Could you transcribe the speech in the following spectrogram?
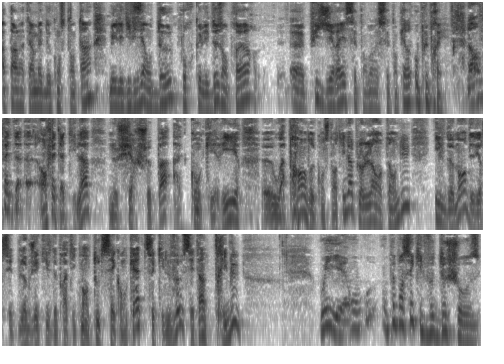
à part l'intermède de Constantin, mais il est divisé en deux pour que les deux empereurs euh, puisse gérer cet, empire au plus près. Alors en fait, euh, en fait, Attila ne cherche pas à conquérir euh, ou à prendre Constantinople. On l'a entendu. Il demande, et d'ailleurs c'est l'objectif de pratiquement toutes ses conquêtes. Ce qu'il veut, c'est un tribut. Oui, on, peut penser qu'il veut deux choses.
